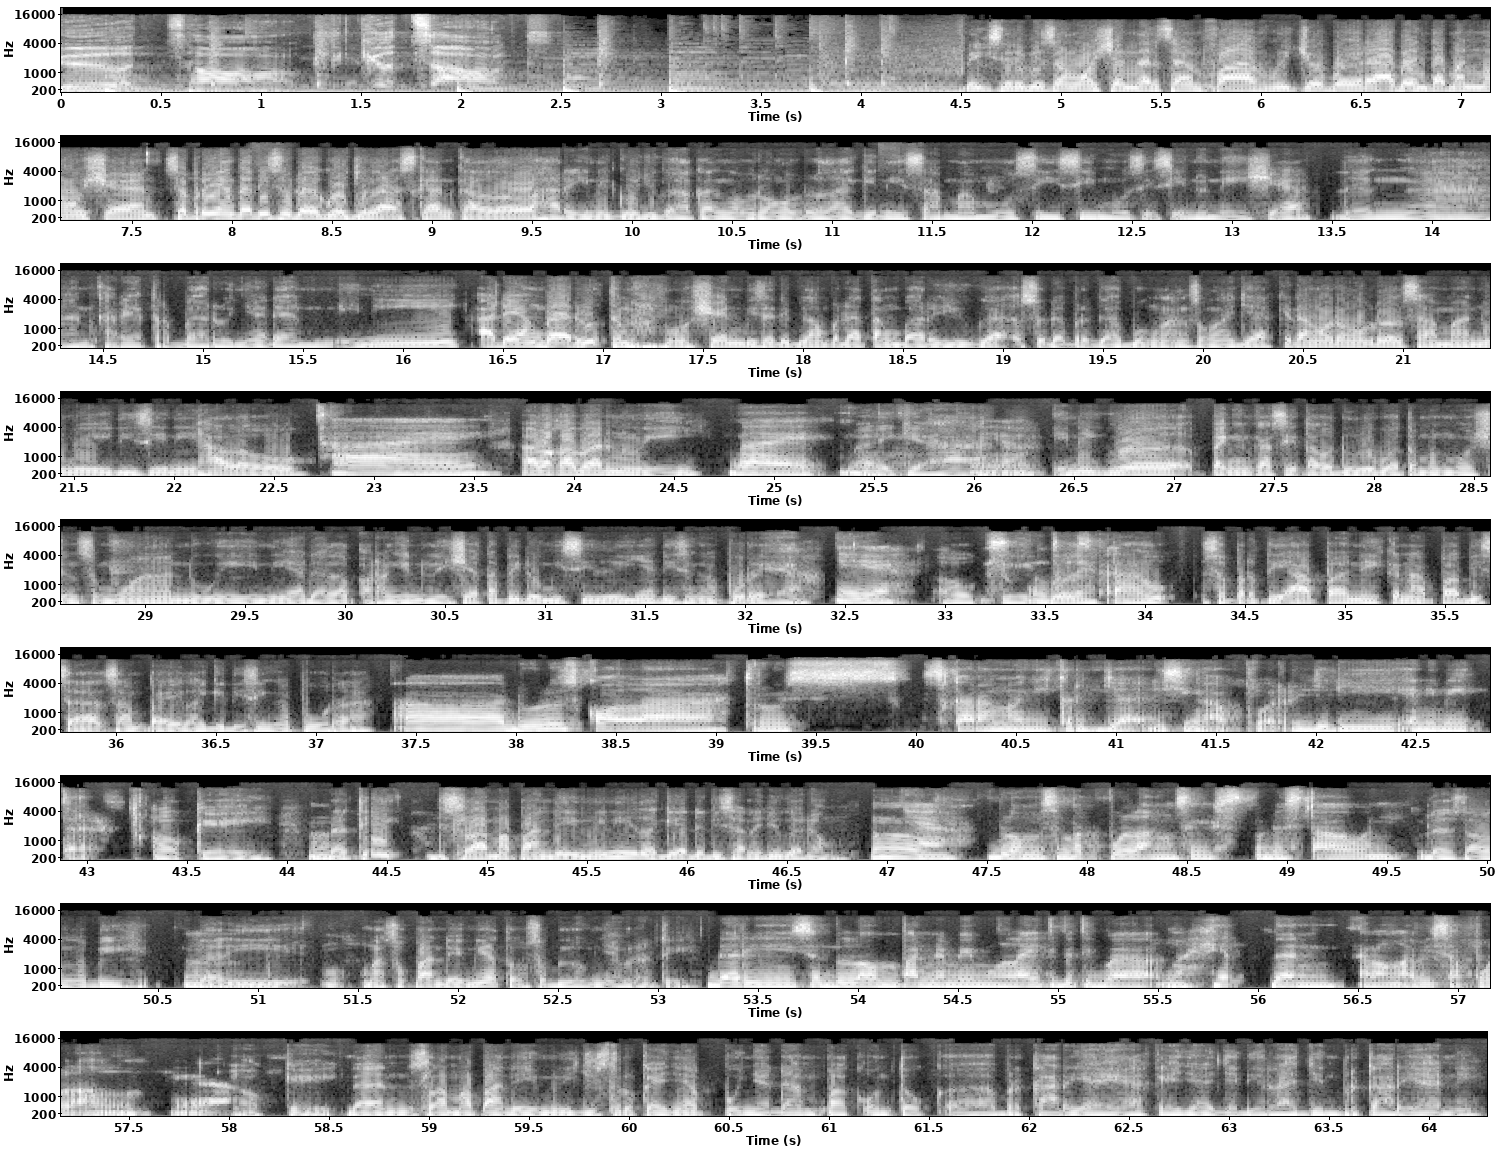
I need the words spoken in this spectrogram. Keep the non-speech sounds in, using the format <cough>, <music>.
Good talk. Good talks. Big City Bisa Motion dari Sam 5 with your boy Raben Taman Motion Seperti yang tadi sudah gue jelaskan Kalau hari ini gue juga akan ngobrol-ngobrol lagi nih Sama musisi-musisi Indonesia Dengan karya terbarunya Dan ini ada yang baru <laughs> Taman Motion bisa dibilang pendatang baru juga Sudah bergabung langsung aja Kita ngobrol-ngobrol sama Nui di sini Halo Hai, Apa kabar Nui? baik. Baik ya. Iya. Ini gue pengen kasih tahu dulu buat teman motion semua, Nui ini adalah orang Indonesia tapi domisilinya di Singapura ya. Iya. Oke, Untuk boleh tahu seperti apa nih kenapa bisa sampai lagi di Singapura? Eh, dulu sekolah, terus sekarang lagi kerja di Singapura, jadi animator. Oke, Hmm. berarti selama pandemi ini lagi ada di sana juga dong? Iya, belum sempat pulang sih, udah setahun. Udah setahun lebih. Hmm. Dari masuk pandemi atau sebelumnya berarti? Dari sebelum pandemi mulai, tiba-tiba ngehit dan emang nggak bisa pulang. Iya. Oke. Dan selama pandemi ini justru kayaknya punya dampak untuk eh, berkarya ya. Kayaknya jadi rajin berkarya nih.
